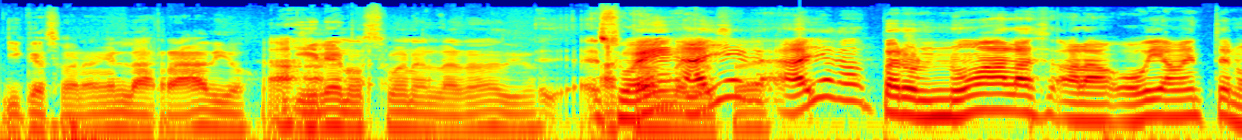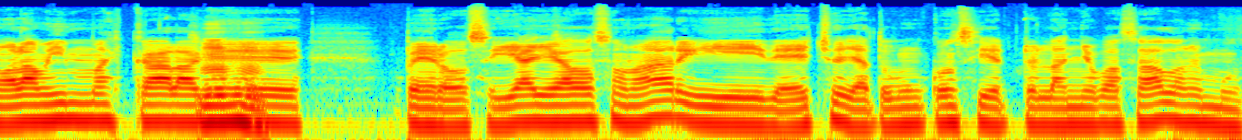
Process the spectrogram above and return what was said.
y que suenan en la radio. Y le no suena en la radio. Eh, ha, llegado, pero no a la, obviamente no a la misma escala que pero sí ha llegado a sonar y de hecho ya tuvo un concierto el año pasado en el,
